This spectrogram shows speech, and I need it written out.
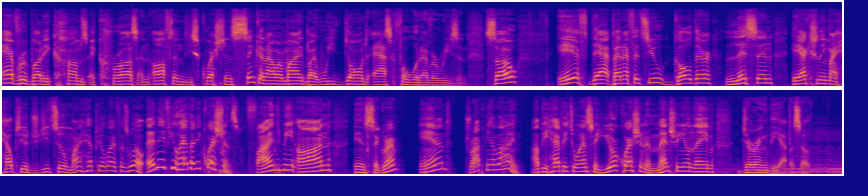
everybody comes across, and often these questions sink in our mind, but we don't ask for whatever reason. So. If that benefits you, go there, listen. It actually might help your jiu-jitsu, might help your life as well. And if you have any questions, find me on Instagram and drop me a line. I'll be happy to answer your question and mention your name during the episode.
